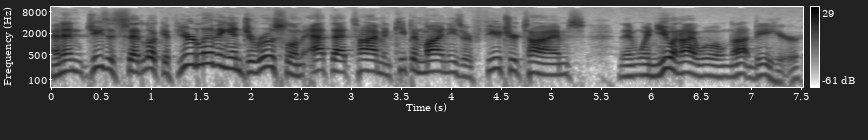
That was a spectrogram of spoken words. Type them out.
And then Jesus said, Look, if you're living in Jerusalem at that time, and keep in mind these are future times, then when you and I will not be here,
